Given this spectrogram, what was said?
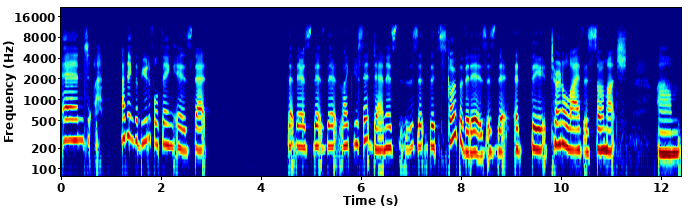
and I think the beautiful thing is that that there's there's there like you said Dan there's, there's the, the scope of it is is that uh, the eternal life is so much um,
